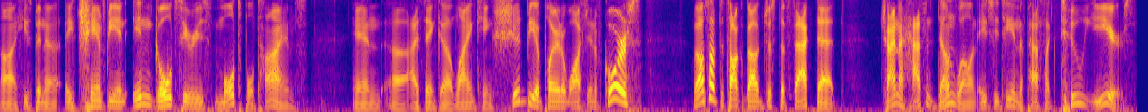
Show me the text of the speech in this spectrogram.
Uh, he's been a, a champion in Gold Series multiple times, and uh, I think uh, Lion King should be a player to watch. And of course, we also have to talk about just the fact that China hasn't done well in HCT in the past like two years.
